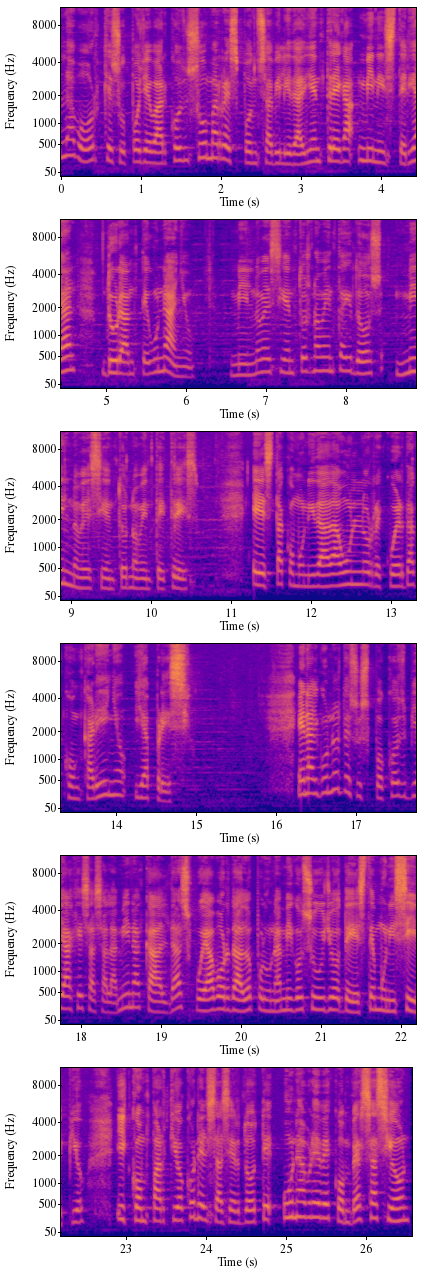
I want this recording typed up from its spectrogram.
labor que supo llevar con suma responsabilidad y entrega ministerial durante un año, 1992-1993. Esta comunidad aún lo recuerda con cariño y aprecio. En algunos de sus pocos viajes a Salamina Caldas fue abordado por un amigo suyo de este municipio y compartió con el sacerdote una breve conversación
